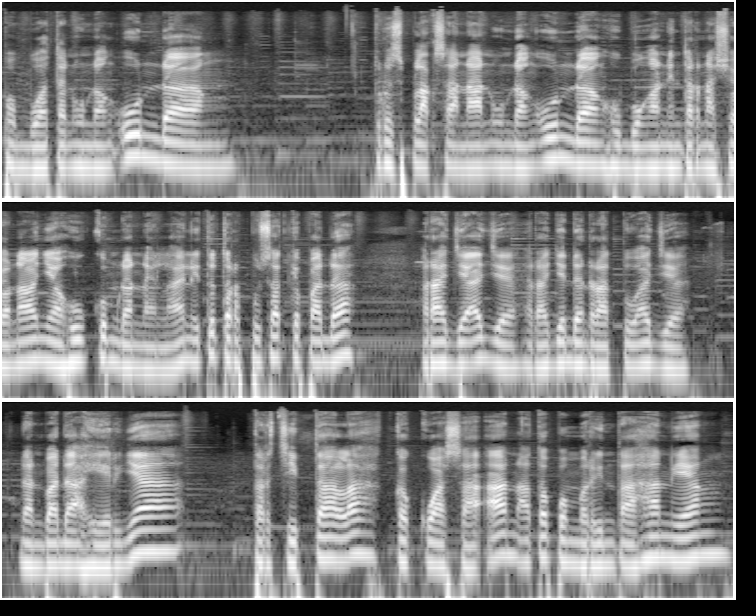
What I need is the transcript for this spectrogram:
pembuatan undang-undang, terus pelaksanaan undang-undang, hubungan internasionalnya, hukum dan lain-lain itu terpusat kepada raja aja, raja dan ratu aja. Dan pada akhirnya terciptalah kekuasaan atau pemerintahan yang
